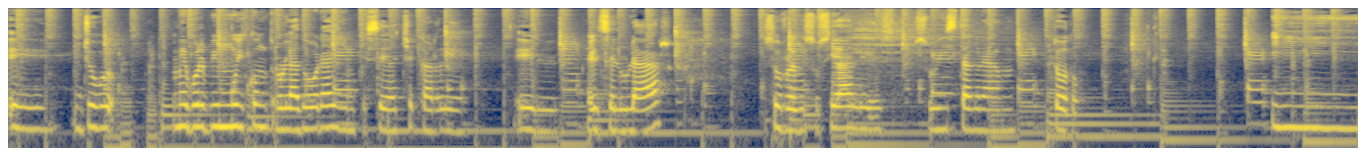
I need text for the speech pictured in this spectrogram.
eh, yo me volví muy controladora y empecé a checarle el, el celular, sus redes sociales, su Instagram, todo y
